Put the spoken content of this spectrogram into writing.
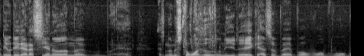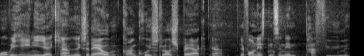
og det er jo det der, der siger noget om... Øh, altså noget med storheden i det, ikke? Altså, hvor, hvor, hvor, hvor er vi henne i hierarkiet, Ja. ikke? Så det er jo Grand Cru Schlossberg. Ja, det får næsten sådan en parfume.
